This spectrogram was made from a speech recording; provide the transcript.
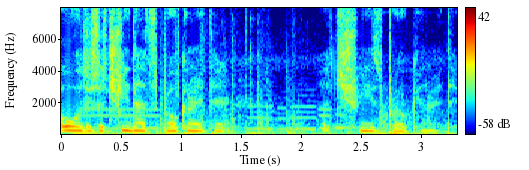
Oh, there's a tree that's broken right there. A tree's broken right there.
